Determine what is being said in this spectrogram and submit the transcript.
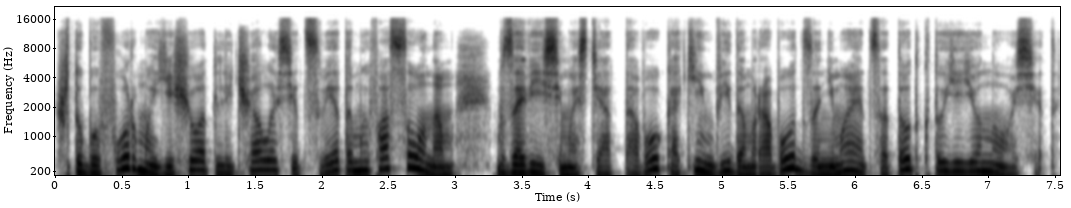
чтобы форма еще отличалась и цветом, и фасоном, в зависимости от того, каким видом работ занимается тот, кто ее носит.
